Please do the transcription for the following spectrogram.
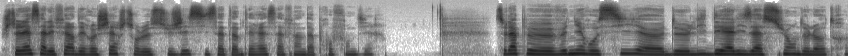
Je te laisse aller faire des recherches sur le sujet si ça t'intéresse afin d'approfondir. Cela peut venir aussi euh, de l'idéalisation de l'autre,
